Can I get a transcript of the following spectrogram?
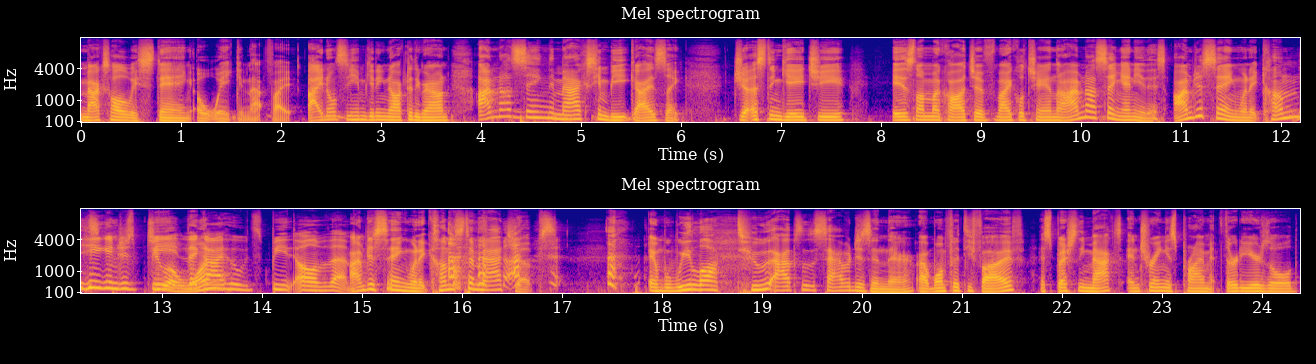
Max Holloway staying awake in that fight. I don't see him getting knocked to the ground. I'm not saying that Max can beat guys like Justin Gaethje, Islam Makhachev, Michael Chandler. I'm not saying any of this. I'm just saying when it comes He can just beat the one- guy who's beat all of them. I'm just saying when it comes to matchups, and when we lock two absolute savages in there at 155, especially Max entering his prime at 30 years old,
